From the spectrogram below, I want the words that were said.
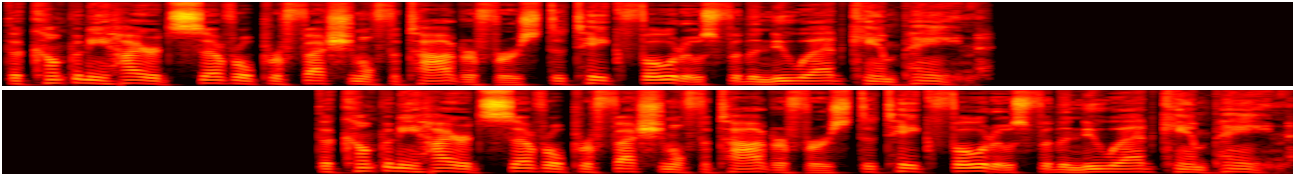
The company hired several professional photographers to take photos for the new ad campaign The company hired several professional photographers to take photos for the new ad campaign.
